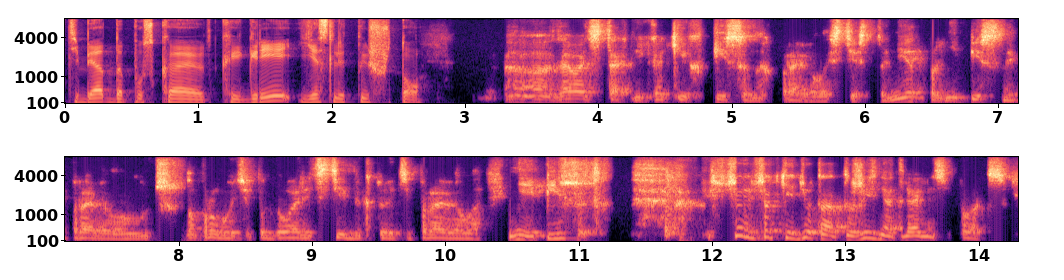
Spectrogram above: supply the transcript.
Тебя допускают к игре, если ты что? А, давайте так, никаких писанных правил, естественно, нет. Про неписанные правила лучше попробуйте поговорить с теми, кто эти правила не пишет. Все все-таки идет от жизни, от реальной ситуации.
